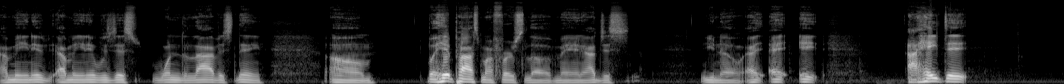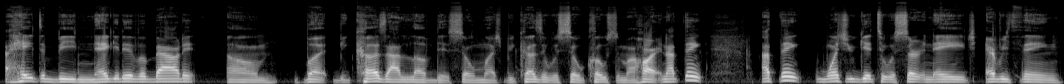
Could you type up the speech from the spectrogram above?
I mean, it, I mean, it was just one of the livest things. Um, but hip hop's my first love, man. I just, you know, I, I it, I hate to, I hate to be negative about it. Um, but because I loved it so much, because it was so close to my heart, and I think, I think once you get to a certain age, everything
